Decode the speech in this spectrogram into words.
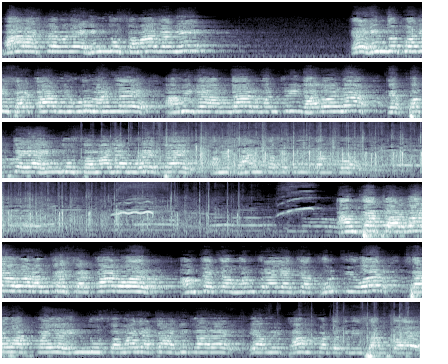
महाराष्ट्रामध्ये हिंदू समाजाने हे हिंदुत्वादी सरकार निवडून आणलंय. आम्ही जे आमदार मंत्री झालोय ना ते फक्त या हिंदू समाजामुळेच आहे. आम्ही छान पद्धतीने सांगतो आमच्या कारभारावर आमच्या सरकारवर आमच्या त्या मंत्रालयाच्या खुर्चीवर सर्वात पहिले हिंदू समाजाचा अधिकार आहे हे आम्ही ठाम पद्धतीने सांगतोय.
